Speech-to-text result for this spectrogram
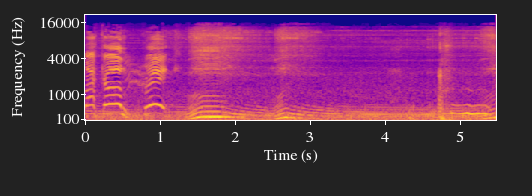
Back on, quick! Mm, mm.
